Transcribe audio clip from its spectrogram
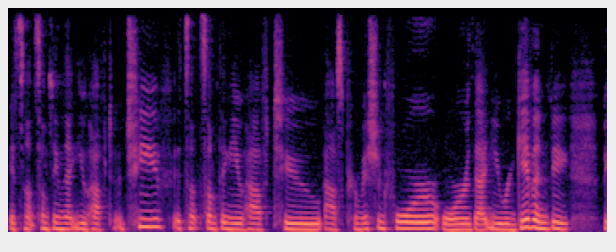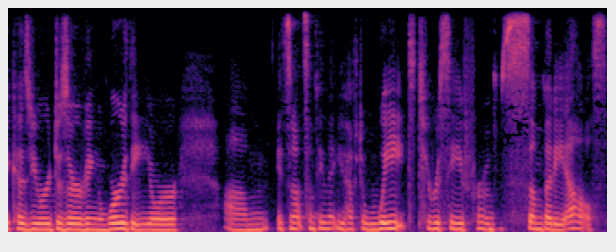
It's not something that you have to achieve. It's not something you have to ask permission for or that you were given be, because you were deserving and worthy, or um, it's not something that you have to wait to receive from somebody else.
